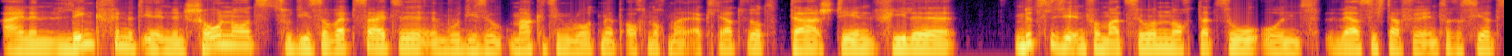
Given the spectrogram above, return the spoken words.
einen Link findet ihr in den Show Notes zu dieser Webseite, wo diese Marketing Roadmap auch nochmal erklärt wird. Da stehen viele nützliche Informationen noch dazu und wer sich dafür interessiert,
